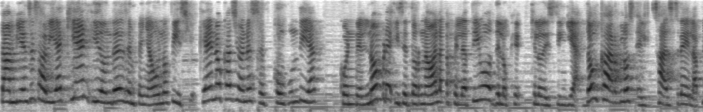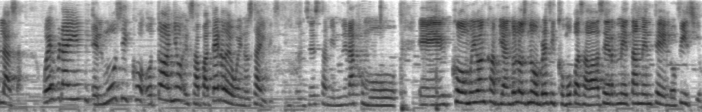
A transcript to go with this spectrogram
también se sabía quién y dónde desempeñaba un oficio, que en ocasiones se confundía con el nombre y se tornaba el apelativo de lo que, lo distinguía. Don Carlos, el sastre de la plaza, o Efraín, el músico, Otoño, el zapatero de Buenos Aires. Entonces también era como eh, cómo iban cambiando los nombres y cómo pasaba a ser netamente el oficio.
